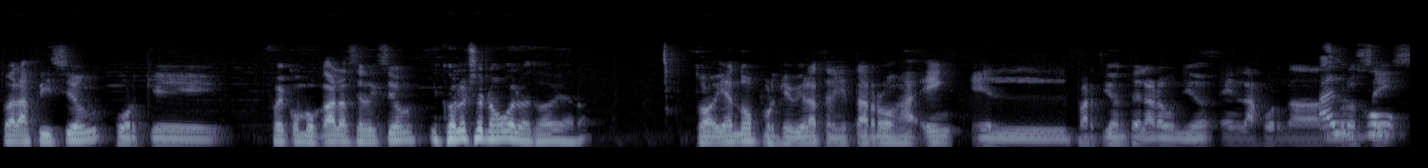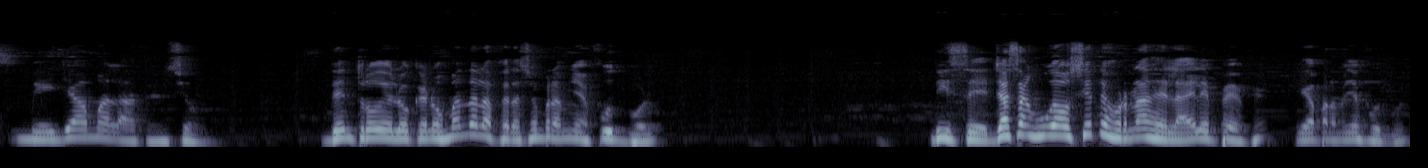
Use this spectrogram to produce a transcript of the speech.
toda la afición porque fue convocado a la selección. Y Colocho no vuelve todavía, ¿no? Todavía no, porque vio la tarjeta roja en el partido ante el Árabe Unido en la jornada Algo número 6. me llama la atención. Dentro de lo que nos manda la Federación Panameña de Fútbol, Dice, ya se han jugado siete jornadas de la LPF, Liga Panameña de Fútbol,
